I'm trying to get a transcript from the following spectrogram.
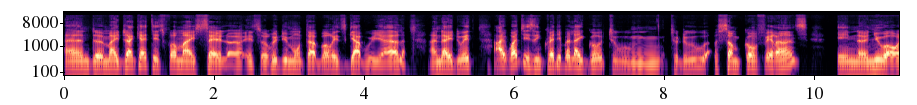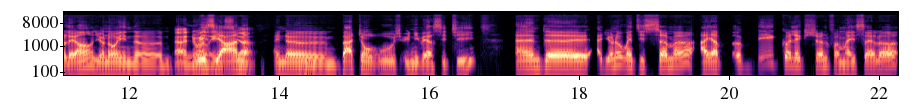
and uh, my jacket is for my sailor. It's a Rue du Mont-Thabor. It's Gabriel, and I do it. I what is incredible. I go to um, to do some conference in uh, New Orleans. You know, in uh, ah, Louisiana, yeah. in uh, mm-hmm. Baton Rouge University. And uh, you know, when this summer, I have a big collection for my sailor,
